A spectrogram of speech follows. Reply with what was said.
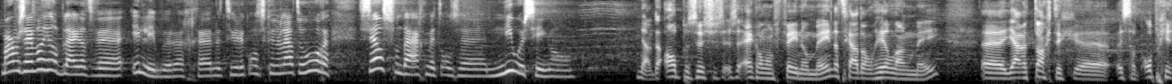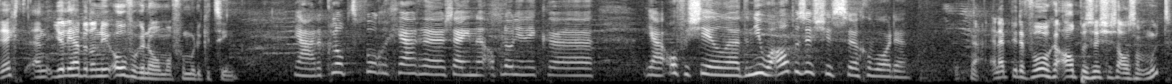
Maar we zijn wel heel blij dat we in Limburg eh, natuurlijk ons kunnen laten horen. Zelfs vandaag met onze nieuwe single. Ja, de Alpenzusjes is echt al een fenomeen. Dat gaat al heel lang mee. Eh, jaren 80 eh, is dat opgericht. En jullie hebben er nu overgenomen, of hoe moet ik het zien? Ja, dat klopt. Vorig jaar eh, zijn eh, Apollonia en ik eh, ja, officieel de nieuwe Alpenzusjes geworden. En heb je de vorige Alpenzusjes al eens ontmoet?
